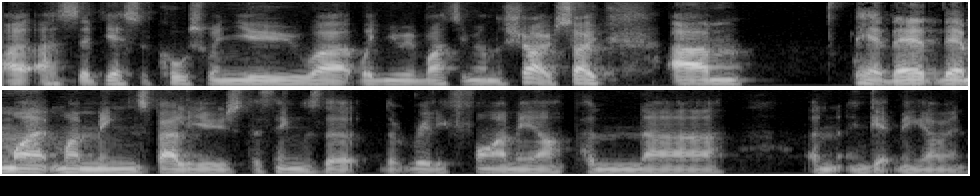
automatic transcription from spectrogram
I, I said yes, of course, when you uh, when you invited me on the show. So um, yeah, they're they're my my means values, the things that that really fire me up and uh, and, and get me going.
